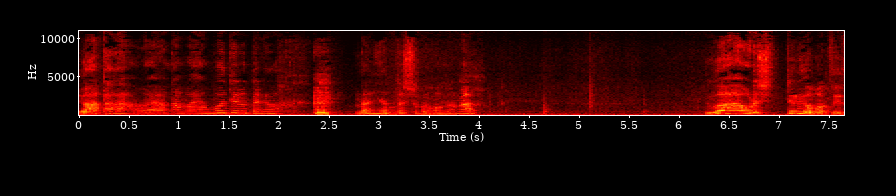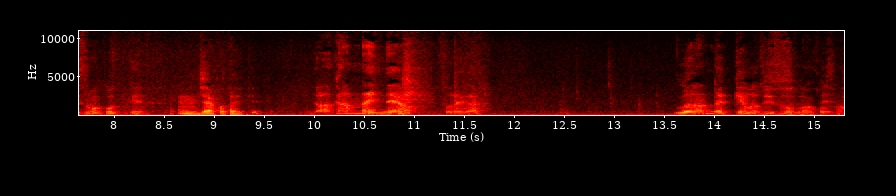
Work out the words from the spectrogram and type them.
い。やただ名前覚えてるんだけど。何やった人かわからないうわー俺知ってるよ松井須磨子って。うんじゃあ答えて。わかんないんだよそれが。うわなんだっけ松井須スマコさん。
